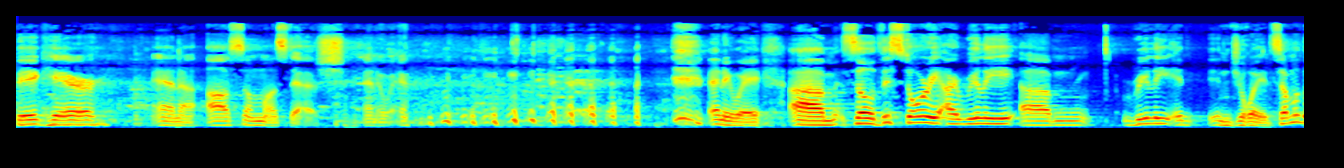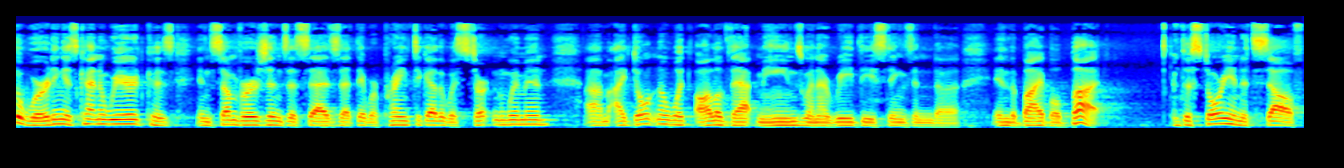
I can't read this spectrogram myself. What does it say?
Big hair and an awesome mustache. Anyway. anyway, um, so this story I really, um, really en- enjoyed. Some of the wording is kind of weird because in some versions it says that they were praying together with certain women. Um, I don't know what all of that means when I read these things in the in the Bible, but the story in itself,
